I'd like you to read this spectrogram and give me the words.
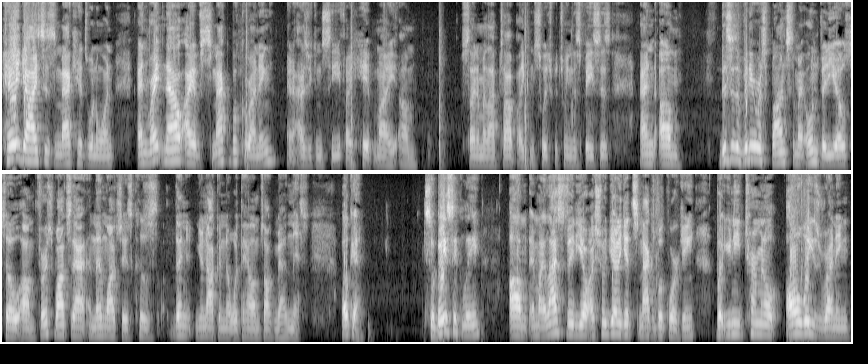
Hey guys, this is MacHeads101, and right now I have SmackBook running, and as you can see, if I hit my um, side of my laptop, I can switch between the spaces, and um, this is a video response to my own video, so um, first watch that, and then watch this, because then you're not going to know what the hell I'm talking about in this. Okay, so basically, um, in my last video, I showed you how to get SmackBook working, but you need Terminal always running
